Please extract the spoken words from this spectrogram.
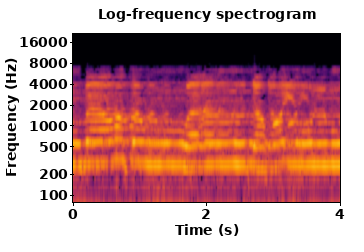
مباركا وأنت خير المنزلين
